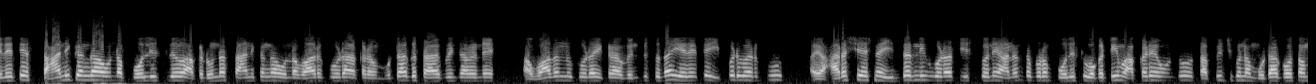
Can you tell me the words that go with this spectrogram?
ఏదైతే స్థానికంగా ఉన్న పోలీసులు అక్కడ ఉన్న స్థానికంగా ఉన్న వారు కూడా అక్కడ ముఠాకు సహకరించాలనే ఆ వాదనలు కూడా ఇక్కడ వినిపిస్తున్నాయి. ఏదైతే ఇప్పటి వరకు అరెస్ట్ చేసిన ఇద్దరిని కూడా తీసుకొని అనంతపురం పోలీసులు ఒక టీం అక్కడే ఉంటూ తప్పించుకున్న ముఠా కోసం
